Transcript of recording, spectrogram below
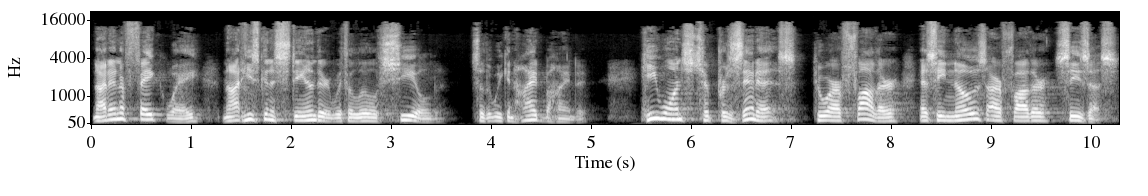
not in a fake way, not he's going to stand there with a little shield so that we can hide behind it. He wants to present us to our Father as he knows our Father sees us.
